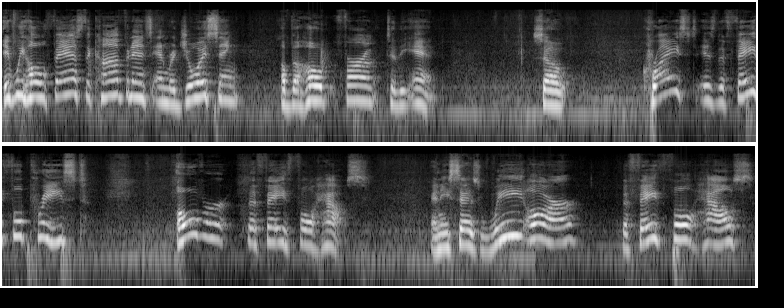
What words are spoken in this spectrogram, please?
if we hold fast the confidence and rejoicing of the hope firm to the end. So, Christ is the faithful priest over the faithful house. And he says, We are the faithful house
